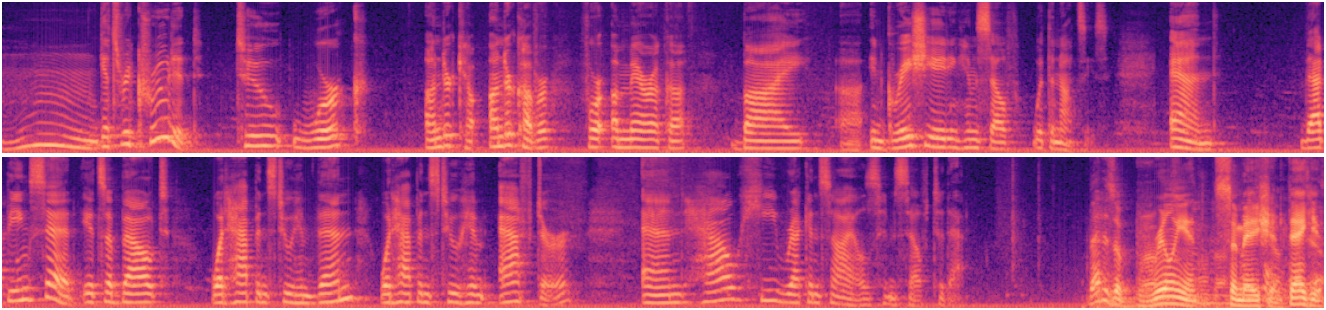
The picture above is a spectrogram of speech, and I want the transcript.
mm, gets recruited to work underco- undercover for America by uh, ingratiating himself with the Nazis. And that being said, it's about what happens to him then, what happens to him after, and how he reconciles himself to that. That is a brilliant summation. Thank you.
